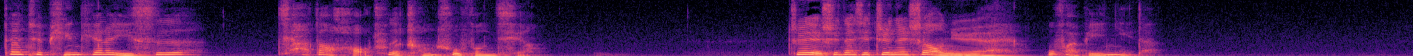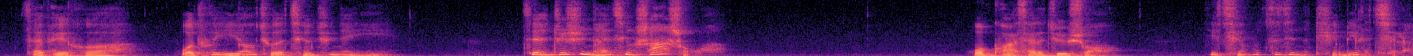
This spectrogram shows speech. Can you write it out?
但却平添了一丝恰到好处的成熟风情，这也是那些稚嫩少女无法比拟的。再配合我特意要求的情趣内衣，简直是男性杀手啊！我胯下的巨兽也情不自禁的挺立了起来。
